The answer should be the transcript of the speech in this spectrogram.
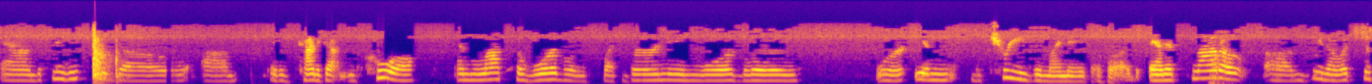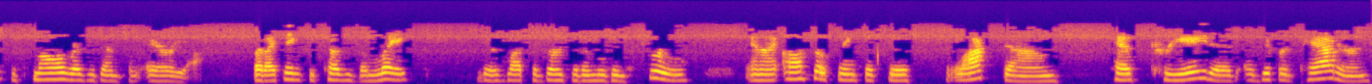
and a few weeks ago um, it had kind of gotten cool and lots of warblers, like burning warblers, were in the trees in my neighborhood. And it's not a, um, you know, it's just a small residential area. But I think because of the lake, there's lots of birds that are moving through. And I also think that this lockdown has created a different pattern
